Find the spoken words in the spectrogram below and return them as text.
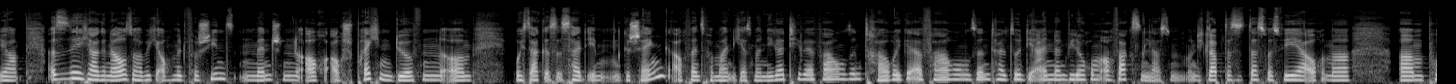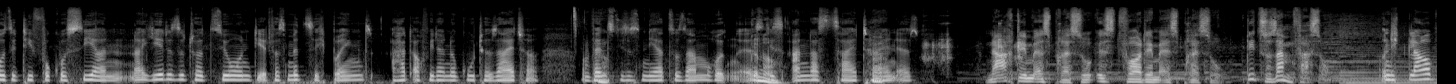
Ja, also sehe ich ja genauso, habe ich auch mit verschiedensten Menschen auch, auch sprechen dürfen, ähm, wo ich sage, es ist halt eben ein Geschenk, auch wenn es vermeintlich erstmal negative Erfahrungen sind, traurige Erfahrungen sind halt so, die einen dann wiederum auch wachsen lassen. Und ich glaube, das ist das, was wir ja auch immer ähm, positiv fokussieren. Na, jede Situation, die etwas mit sich bringt, hat auch wieder eine gute Seite. Und wenn es ja. dieses näher zusammenrücken ist, genau. dieses anders Zeitteilen ja. ist. Nach dem Espresso ist vor dem Espresso. Die Zusammenfassung. Und ich glaube,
